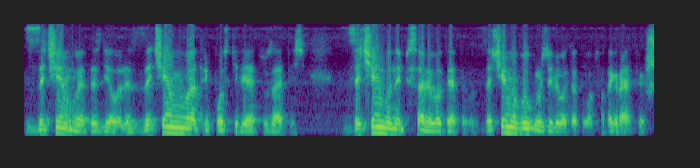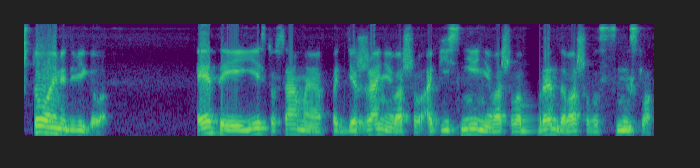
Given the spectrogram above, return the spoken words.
Зачем вы это сделали? Зачем вы отрепостили эту запись? Зачем вы написали вот это? Вот? Зачем вы выгрузили вот эту вот фотографию? Что вами двигало? Это и есть то самое поддержание вашего, объяснение вашего бренда, вашего смысла.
